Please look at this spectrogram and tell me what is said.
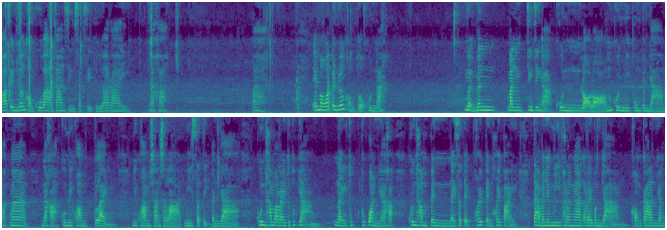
ว่าเป็นเรื่องของครูบาอาจารย์สิ่งศักดิ์สิทธิ์หรืออะไรนะคะอ่าเอ็มมองว่าเป็นเรื่องของตัวคุณนะ เหมือนมันมันจริง ๆ อะ คุณหล่อหลอม คุณมีภูมิปัญญามาก ๆนะคะ คุณมีความแกล่ง มีความชาญฉลาด มีสติปัญญา คุณทำอะไรทุก ๆ อย่างในทุกทุกวันเนี้ยค่ะ คุณทำเป็นในสเต็ปค่อยเป็นค่อยไป แต่มันยังมีพลังงานอะไรบางอย่างของการยัง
